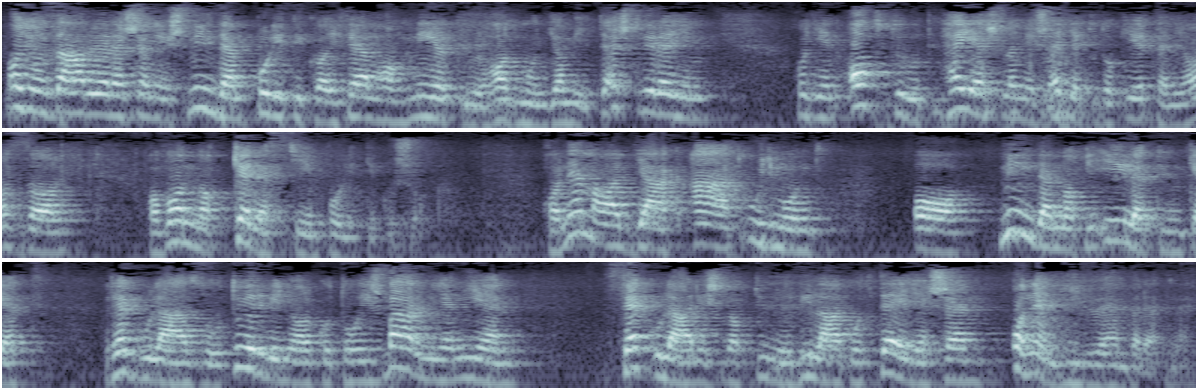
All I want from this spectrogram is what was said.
Nagyon zárójelesen és minden politikai felhang nélkül hadd mondjam így testvéreim, hogy én abszolút helyeslem és egyet tudok érteni azzal, ha vannak keresztény politikusok. Ha nem adják át úgymond a mindennapi életünket regulázó, törvényalkotó és bármilyen ilyen szekulárisnak tűnő világot teljesen a nem hívő embereknek.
